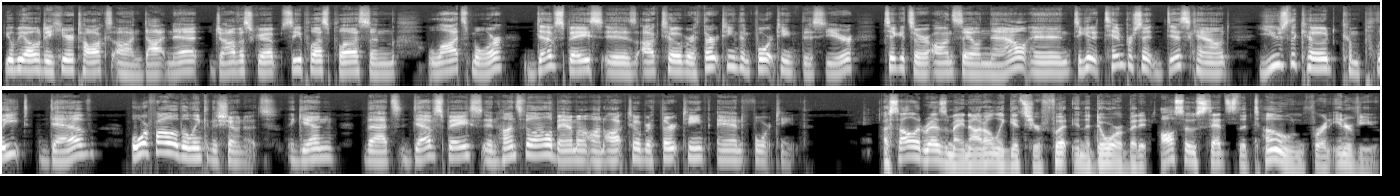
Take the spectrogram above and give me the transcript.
you'll be able to hear talks on .NET, JavaScript, C++, and lots more. DevSpace is October 13th and 14th this year. Tickets are on sale now, and to get a 10% discount, use the code COMPLETEDEV or follow the link in the show notes. Again, that's DevSpace in Huntsville, Alabama on October 13th and 14th. A solid resume not only gets your foot in the door, but it also sets the tone for an interview.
